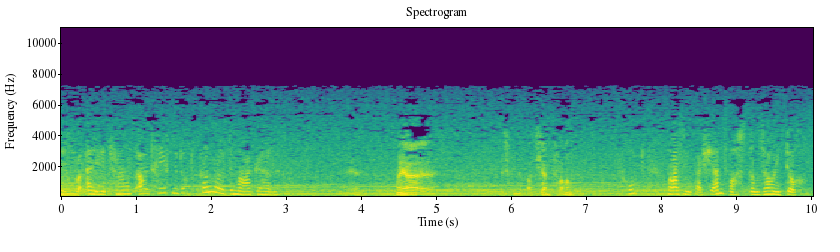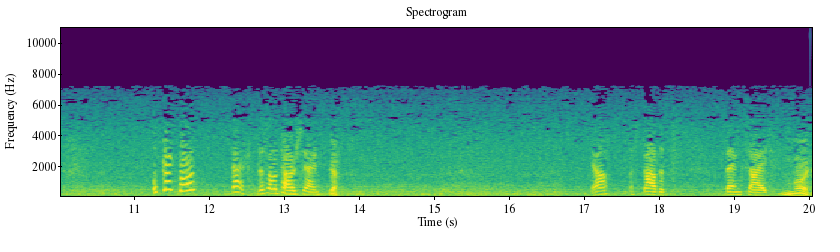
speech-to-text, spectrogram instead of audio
zich voor Elliot Trans uitgeeft met Dr. Conrad te maken hebben? Ja. Maar ja, eh, misschien een patiënt van hem. Goed, maar als hij een patiënt was, dan zou hij toch... Oh, kijk, Paul. Daar, daar zal het huis zijn. Ja. Ja, daar staat het. Bankside. Mooi.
